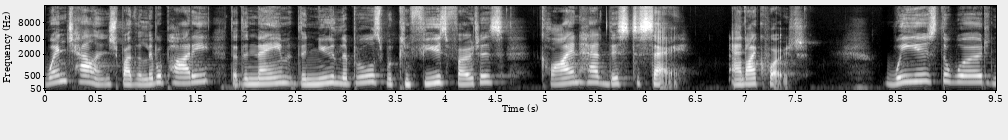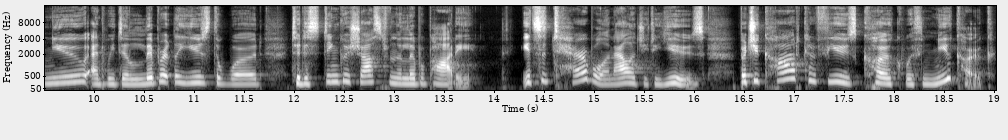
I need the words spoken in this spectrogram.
When challenged by the Liberal Party that the name the New Liberals would confuse voters, Kline had this to say, and I quote We use the word new and we deliberately use the word to distinguish us from the Liberal Party. It's a terrible analogy to use, but you can't confuse Coke with New Coke.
